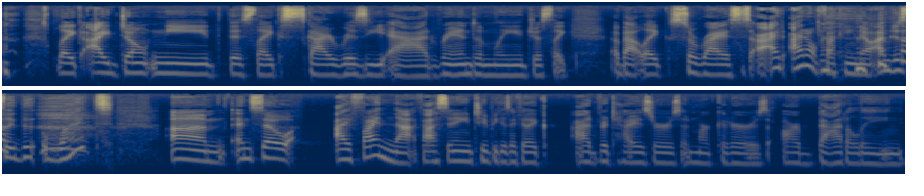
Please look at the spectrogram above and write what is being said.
like I don't need this like Skyrizi ad randomly just like about like psoriasis. I I don't fucking know. I'm just like what? Um, and so I find that fascinating too because I feel like advertisers and marketers are battling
